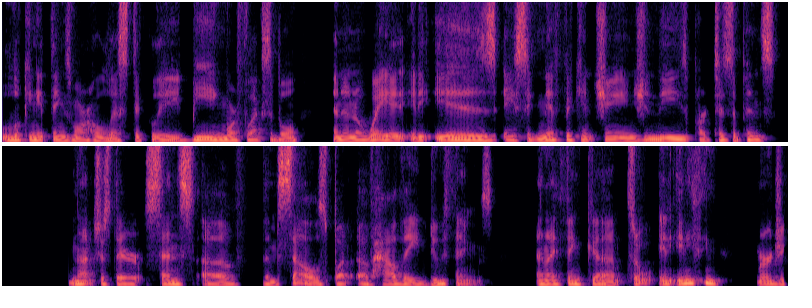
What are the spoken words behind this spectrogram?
looking at things more holistically being more flexible and in a way, it, it is a significant change in these participants, not just their sense of themselves, but of how they do things. And I think uh, so. anything merging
